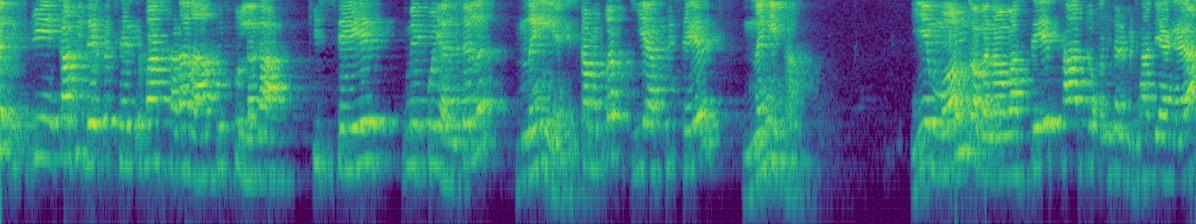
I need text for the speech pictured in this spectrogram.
इसलिए काफ़ी देर तक शेर के पास खड़ा रहा तो इसको लगा कि शेर में कोई हलचल नहीं है। इसका मतलब ये असली शेर नहीं था। ये मोम का बना हुआ शेर था जो अंदर बिठा दिया गया।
